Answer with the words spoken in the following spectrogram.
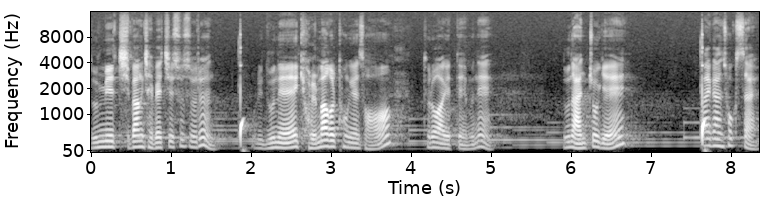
눈 밑 지방 재배치 수술은 우리 눈의 결막을 통해서 들어가기 때문에 눈 안쪽에 빨간 속살,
